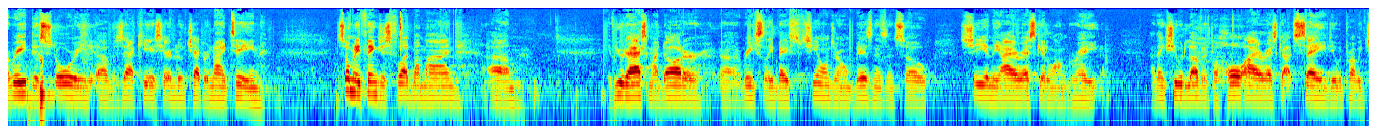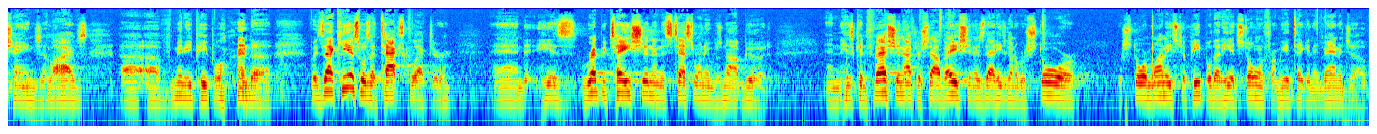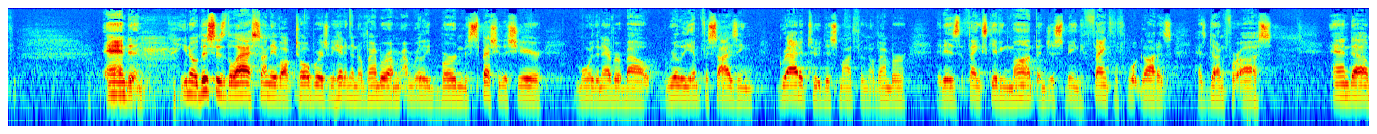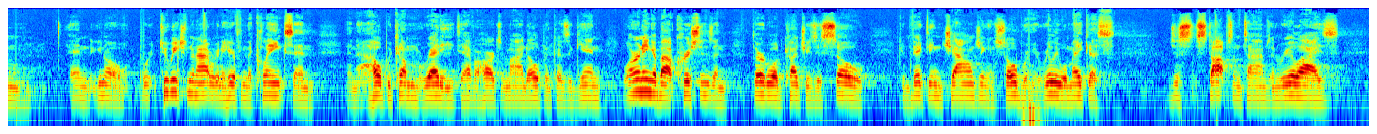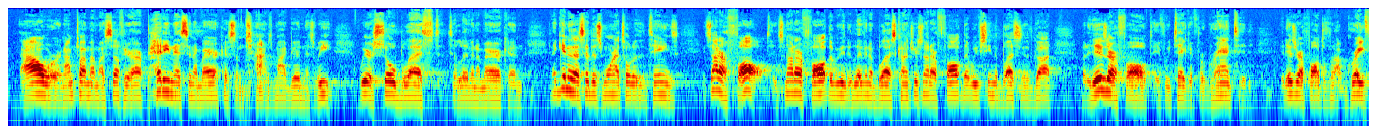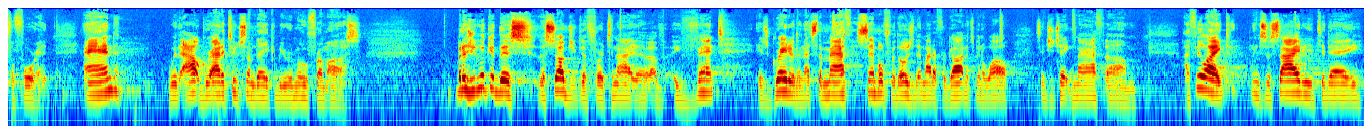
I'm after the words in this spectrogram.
I read this story of Zacchaeus here in Luke chapter 19, so many things just flood my mind. Um, if you were to ask my daughter uh, recently, based, she owns her own business, and so she and the IRS get along great. I think she would love it if the whole IRS got saved. It would probably change the lives uh, of many people. And uh, but Zacchaeus was a tax collector, and his reputation and his testimony was not good. And his confession after salvation is that he's going to restore, restore monies to people that he had stolen from, he had taken advantage of. And, you know, this is the last Sunday of October. As we head into November, I'm, I'm really burdened, especially this year, more than ever, about really emphasizing gratitude this month for November. It is Thanksgiving month and just being thankful for what God has, has done for us. And, um, and you know, two weeks from tonight, we're going to hear from the Clinks and and I hope we come ready to have our hearts and mind open because, again, learning about Christians and third world countries is so convicting, challenging, and sobering. It really will make us just stop sometimes and realize our, and I'm talking about myself here, our pettiness in America sometimes. My goodness, we, we are so blessed to live in America. And, and again, as I said this morning, I told the teens, it's not our fault. It's not our fault that we live in a blessed country. It's not our fault that we've seen the blessings of God. But it is our fault if we take it for granted it is our fault if we're not grateful for it. And without gratitude, someday it can be removed from us. But as you look at this, the subject of, for tonight of event is greater than that's the math symbol for those that might have forgotten. It's been a while since you take math. Um, I feel like in society today,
